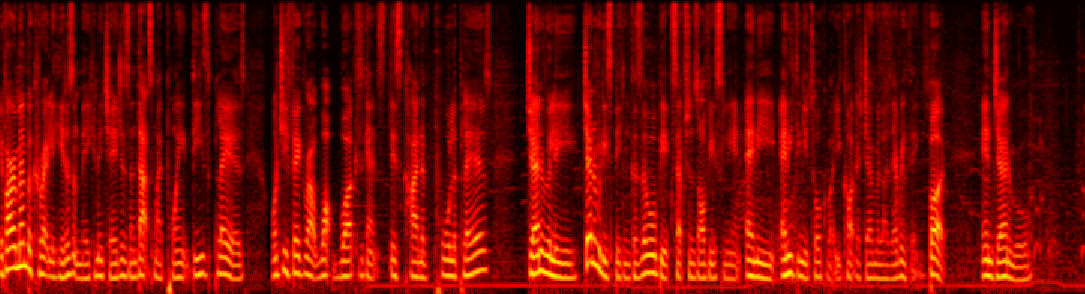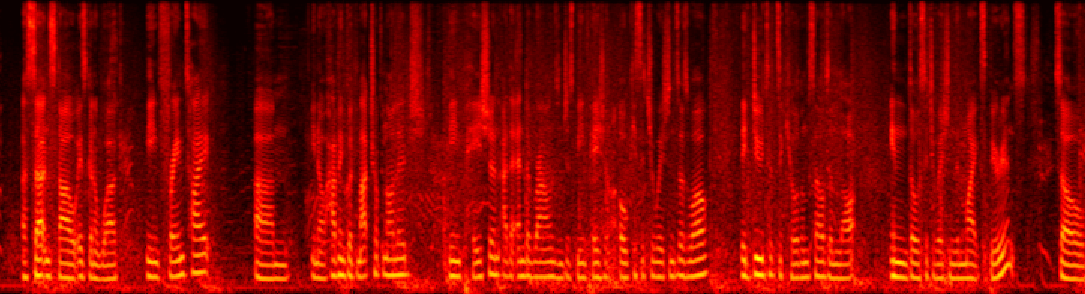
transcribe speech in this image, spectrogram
If I remember correctly, he doesn't make any changes, and that's my point. These players, once you figure out what works against this kind of pool of players, generally, generally speaking, because there will be exceptions, obviously, in any anything you talk about, you can't just generalize everything. But in general, a certain style is going to work. Being frame tight, um, you know, having good matchup knowledge, being patient at the end of rounds, and just being patient on Oki situations as well. They do tend to kill themselves a lot in those situations, in my experience. So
